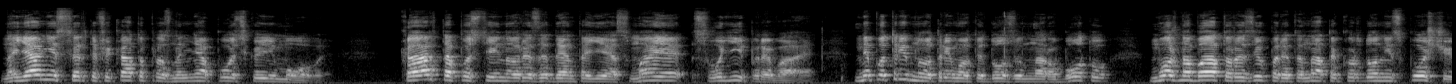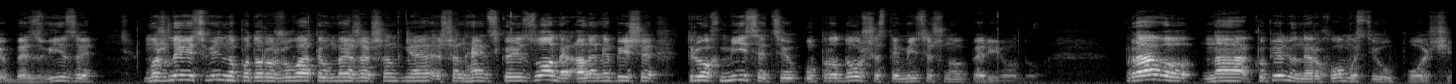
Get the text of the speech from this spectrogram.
Наявність сертифікату про знання польської мови. Карта постійного резидента ЄС має свої переваги. Не потрібно отримувати дозвіл на роботу, можна багато разів перетинати кордон із Польщею без візи, можливість вільно подорожувати в межах Шенгенської зони, але не більше трьох місяців упродовж шестимісячного періоду. Право на купівлю нерухомості у Польщі,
